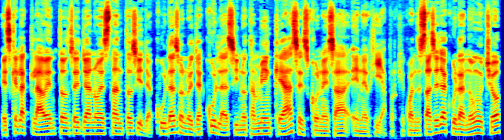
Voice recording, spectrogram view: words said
es que la clave entonces ya no es tanto si eyaculas o no eyaculas, sino también qué haces con esa energía, porque cuando estás eyaculando mucho,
